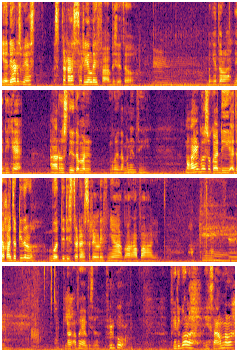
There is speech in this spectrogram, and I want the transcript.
ya dia harus punya st- stress relief abis itu begitulah jadi kayak harus ditemen bukan ditemenin sih makanya gue suka diajak-ajak gitu loh buat jadi stress reliefnya atau apa gitu Oke. Oke. Eh, apa ya abis itu Virgo. Virgo lah ya sama lah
